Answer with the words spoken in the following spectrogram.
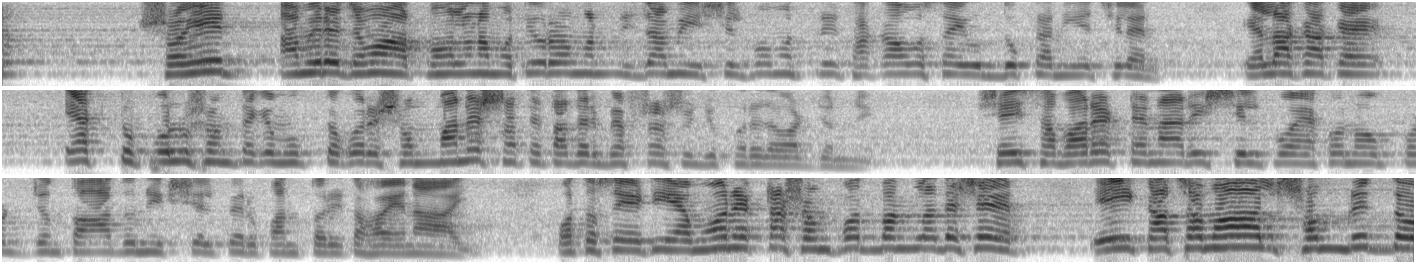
শহীদ আমিরে জামাত মৌলানা মতিউর রহমান নিজামী শিল্পমন্ত্রী থাকা অবস্থায় উদ্যোগটা নিয়েছিলেন। এলাকাকে একটু পলিউশন থেকে মুক্ত করে সম্মানের সাথে তাদের ব্যবসার সুযোগ করে দেওয়ার জন্যে। সেই সাভারের টেনারি শিল্প এখনও পর্যন্ত আধুনিক শিল্পে রূপান্তরিত হয় নাই। অথচ এটি এমন একটা সম্পদ বাংলাদেশের। এই কাঁচামাল সমৃদ্ধ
